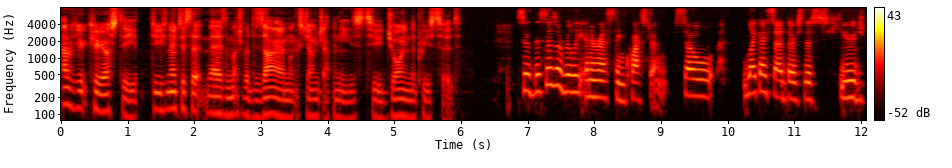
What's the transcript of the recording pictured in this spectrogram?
out of your curiosity, do you notice that there's much of a desire amongst young Japanese to join the priesthood? So, this is a really interesting question. So, like I said, there's this huge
